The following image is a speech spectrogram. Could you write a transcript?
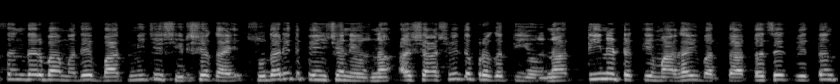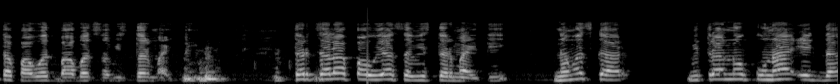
संदर्भामध्ये बातमीचे शीर्षक आहे सुधारित पेन्शन योजना अशाश्वत प्रगती योजना तीन टक्के महागाई भत्ता तसेच वेतन तफावत बाबत सविस्तर माहिती. तर चला पाहूया सविस्तर माहिती. नमस्कार मित्रांनो पुन्हा एकदा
